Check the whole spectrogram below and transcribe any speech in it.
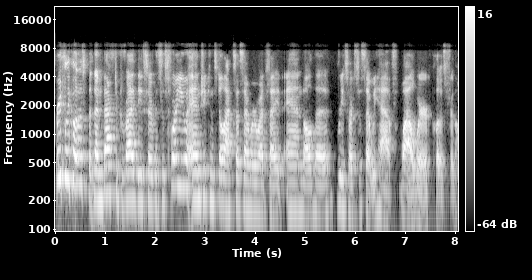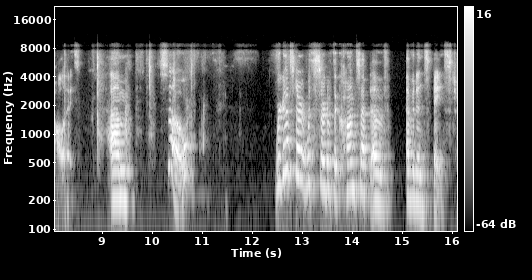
briefly closed, but then back to provide these services for you. And you can still access our website and all the resources that we have while we're closed for the holidays. Um, so we're going to start with sort of the concept of evidence-based.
